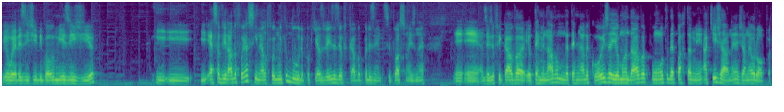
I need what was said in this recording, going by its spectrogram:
eu era exigido, igual eu me exigia, e, e, e, essa virada foi assim, né? Ela foi muito dura, porque às vezes eu ficava, por exemplo, situações, né? É, é, às vezes eu ficava, eu terminava uma determinada coisa e eu mandava para um outro departamento, aqui já, né? Já na Europa,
